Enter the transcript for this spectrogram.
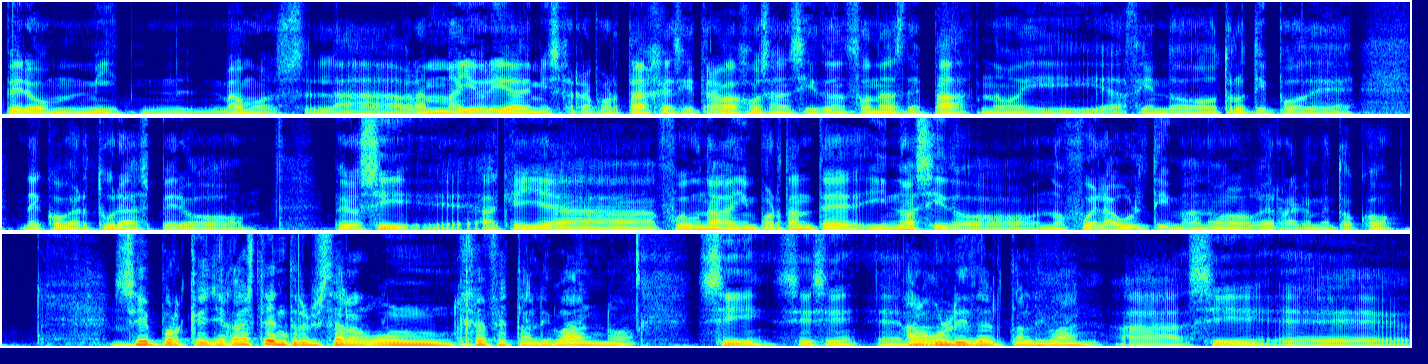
pero mi, vamos, la gran mayoría de mis reportajes y trabajos han sido en zonas de paz, ¿no? Y haciendo otro tipo de, de coberturas, pero pero sí, eh, aquella fue una importante y no ha sido, no fue la última, ¿no? Guerra que me tocó. Sí, porque llegaste a entrevistar a algún jefe talibán, ¿no? Sí, sí, sí. Algún líder talibán. a, sí, eh,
